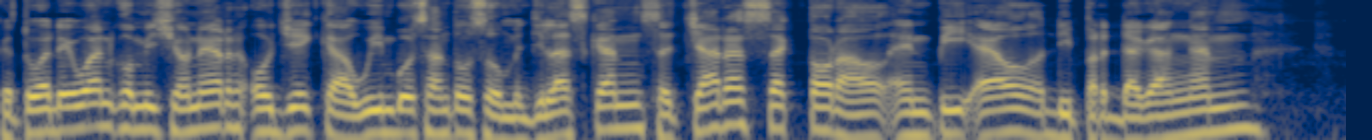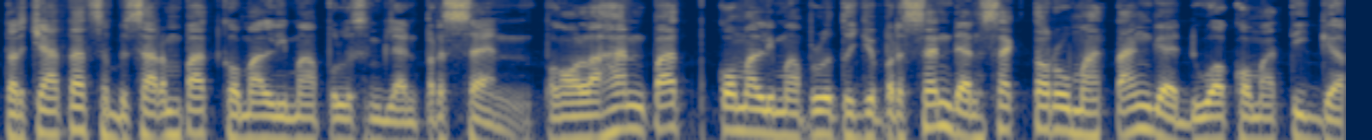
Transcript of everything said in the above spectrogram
Ketua Dewan Komisioner OJK Wimbo Santoso menjelaskan secara sektoral NPL di perdagangan tercatat sebesar 4,59 persen, pengolahan 4,57 persen, dan sektor rumah tangga 2,32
